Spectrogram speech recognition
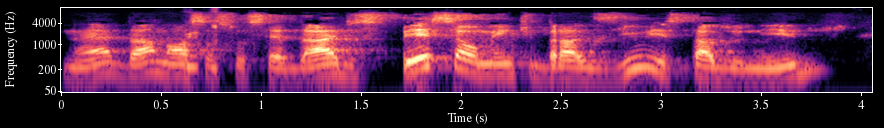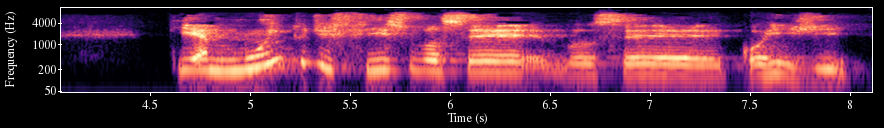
né, da nossa sociedade, especialmente Brasil e Estados Unidos, que é muito difícil você, você corrigir.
